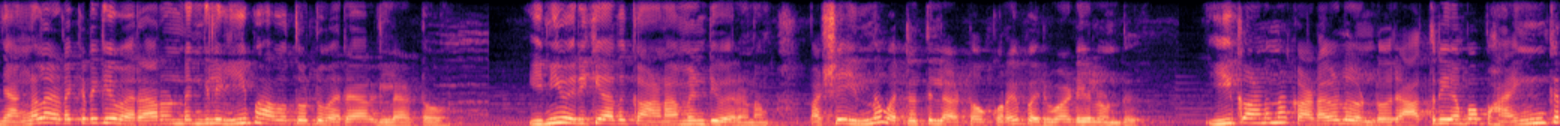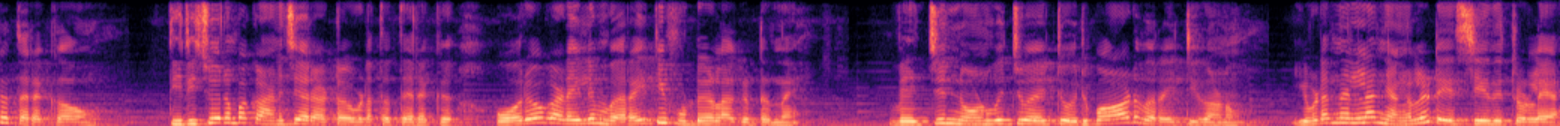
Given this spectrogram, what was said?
ഞങ്ങൾ ഇടയ്ക്കിടയ്ക്ക് വരാറുണ്ടെങ്കിൽ ഈ ഭാഗത്തോട്ട് വരാറില്ല കേട്ടോ. ഇനി ഒരിക്കൽ അത് കാണാൻ വേണ്ടി വരണം. പക്ഷേ ഇന്ന് പറ്റത്തില്ല കേട്ടോ. കുറേ പരിപാടികളുണ്ട്. ഈ കാണുന്ന കടകൾ കണ്ടോ? രാത്രിയാകുമ്പോൾ ഭയങ്കര തിരക്കാവും. തിരിച്ചു വരുമ്പോൾ കാണിച്ചു തരാം കേട്ടോ ഇവിടുത്തെ തിരക്ക്. ഓരോ കടയിലും വെറൈറ്റി ഫുഡുകളാണ് കിട്ടുന്നത് വെജും നോൺ വെജും ആയിട്ട് ഒരുപാട് വെറൈറ്റി കാണും. ഇവിടെ നിന്നെല്ലാം ഞങ്ങൾ ടേസ്റ്റ് ചെയ്തിട്ടുള്ളയാ.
